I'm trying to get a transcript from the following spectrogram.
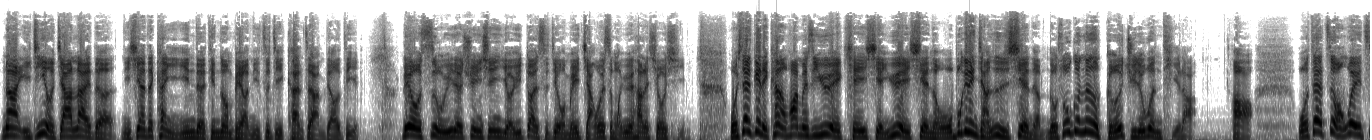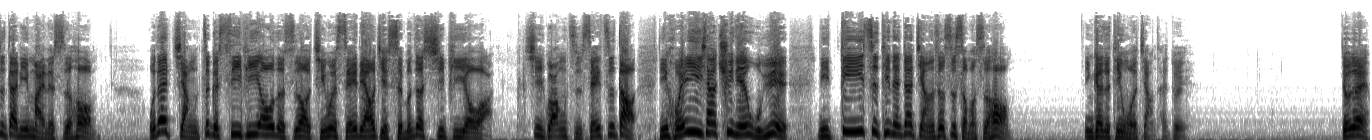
那已经有加赖的，你现在在看影音的听众朋友，你自己看这两标的六四五一的讯息，有一段时间我没讲，为什么？因为它的休息。我现在给你看的画面是月 K 线、月线的，我不跟你讲日线的。我说过那个格局的问题啦。啊，我在这种位置带你买的时候，我在讲这个 CPO 的时候，请问谁了解什么叫 CPO 啊？细光子，谁知道？你回忆一下，去年五月你第一次听人家讲的时候是什么时候？应该是听我讲才对，对不对？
